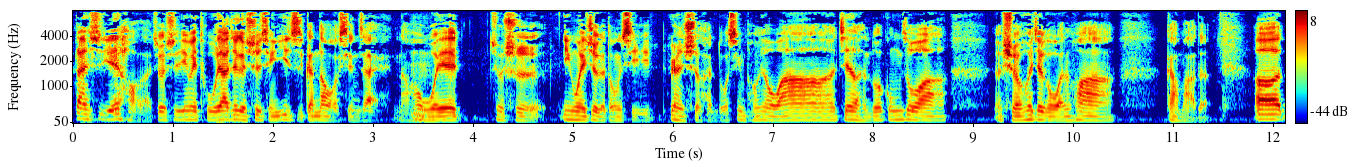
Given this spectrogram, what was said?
但是也好了，就是因为涂鸦这个事情一直跟到我现在，然后我也就是因为这个东西认识了很多新朋友啊，接了很多工作啊，呃学会这个文化啊干嘛的，呃。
